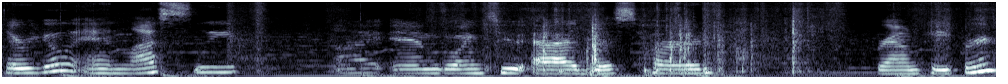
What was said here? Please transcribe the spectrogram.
There we go. And lastly, I am going to add this hard brown paper.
